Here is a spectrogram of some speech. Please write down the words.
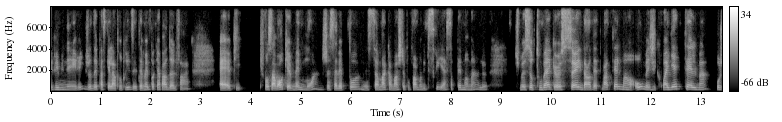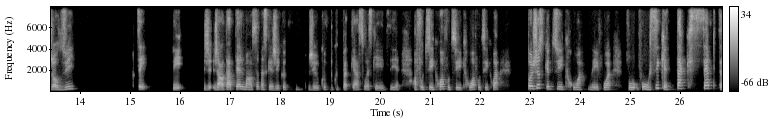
rémunéré? Je veux dire, parce que l'entreprise n'était même pas capable de le faire. Euh, puis il faut savoir que même moi, je ne savais pas nécessairement comment j'étais pour faire mon épicerie à certains moments. Là. Je me suis retrouvée avec un seuil d'endettement tellement haut, mais j'y croyais tellement. Aujourd'hui, tu sais, j'entends tellement ça parce que j'écoute, beaucoup de podcasts où est-ce qu'il dit Ah, faut tu y crois, faut tu y crois, faut que tu y crois. Pas juste que tu y crois, des fois. Il faut, aussi que tu acceptes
